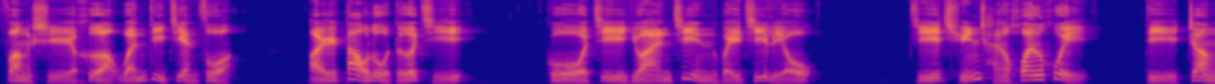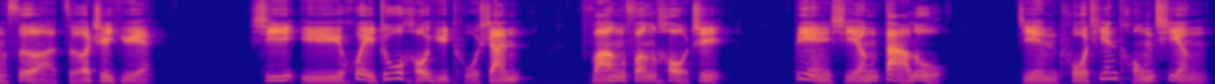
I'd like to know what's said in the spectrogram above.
奉使贺文帝建作，而道路得吉，故既远近为激流。及群臣欢会，帝正色责之曰：“昔与会诸侯于涂山，防风后至，便行大路。今普天同庆，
